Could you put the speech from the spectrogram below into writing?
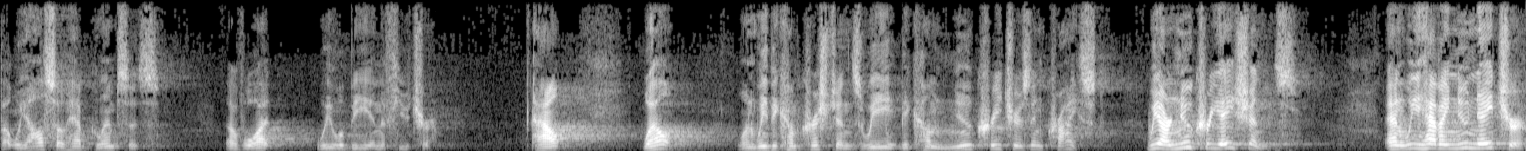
but we also have glimpses of what we will be in the future. How? Well, when we become Christians, we become new creatures in Christ. We are new creations, and we have a new nature.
